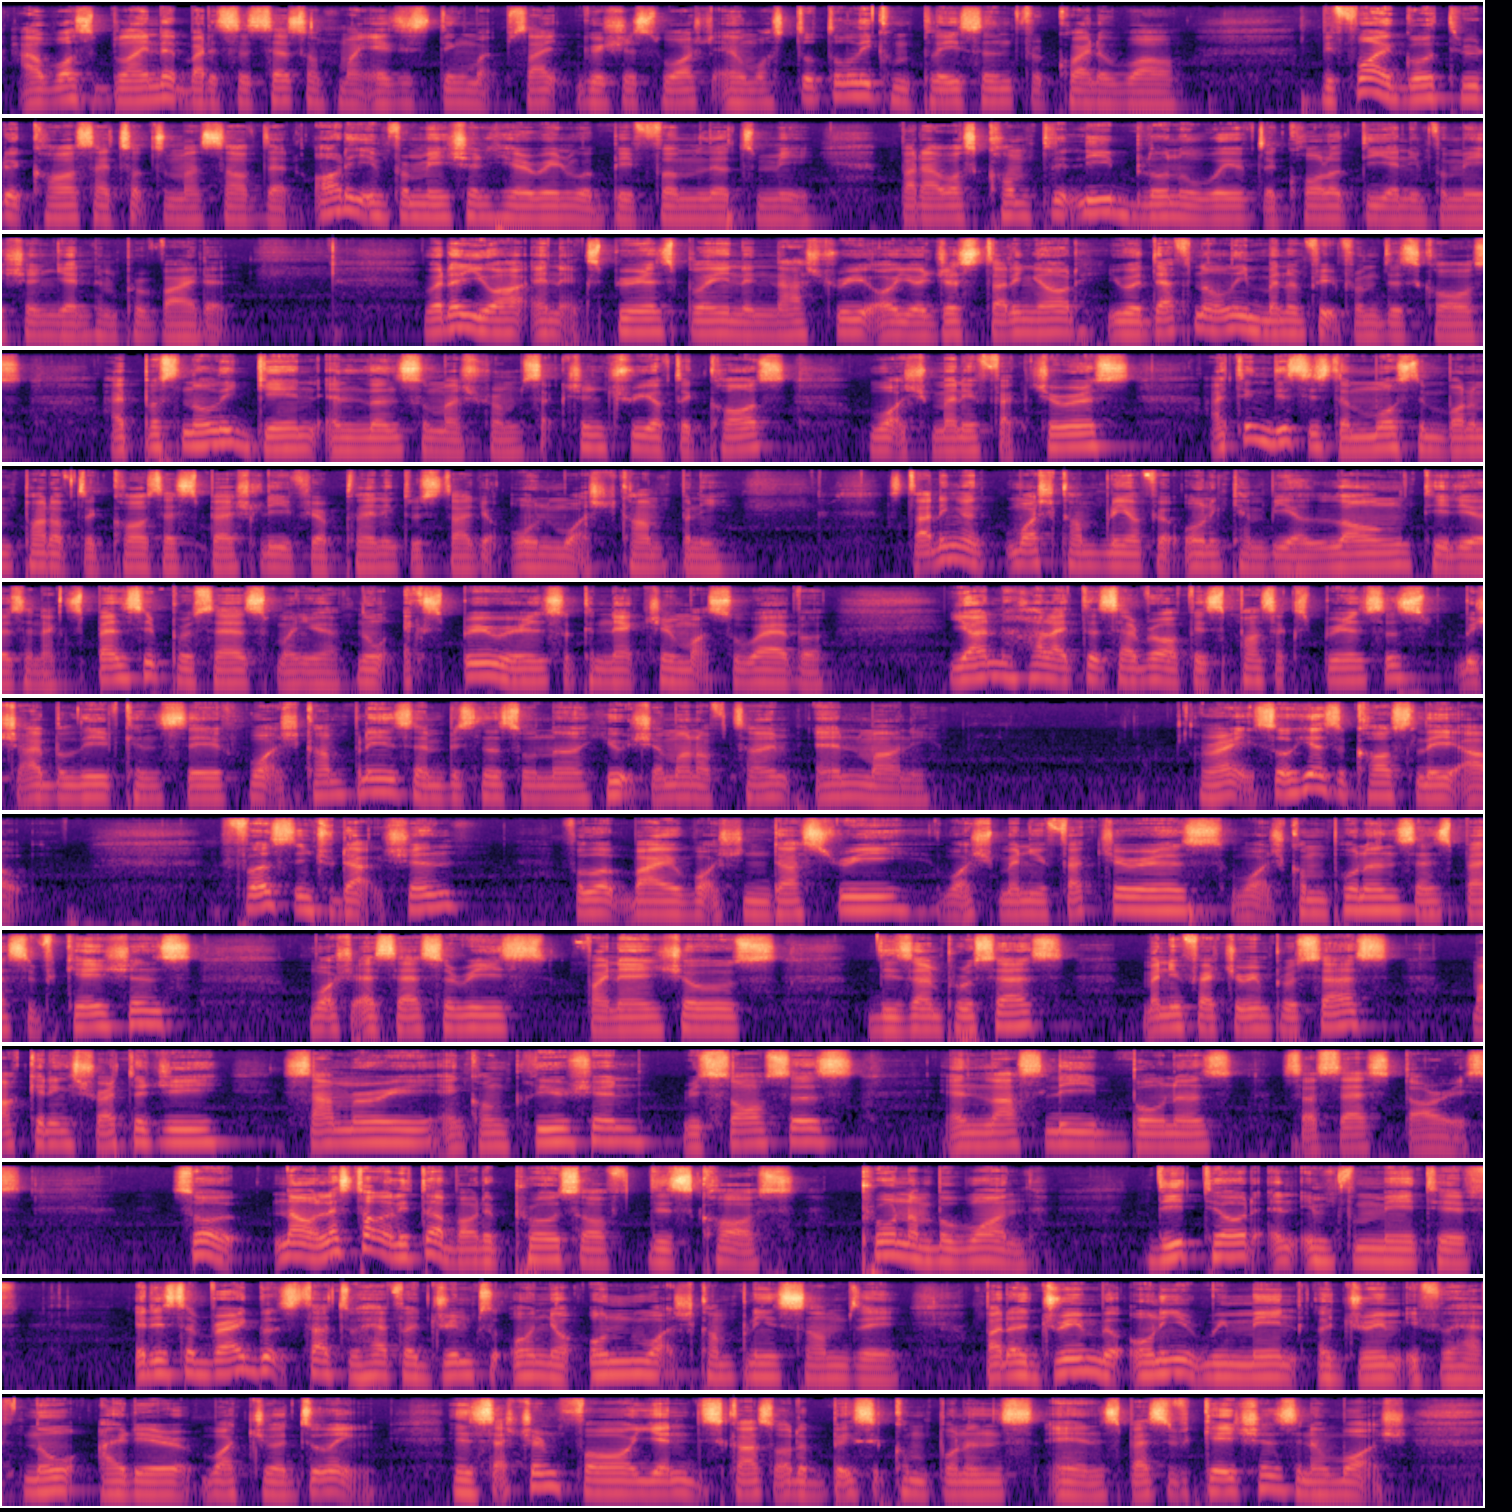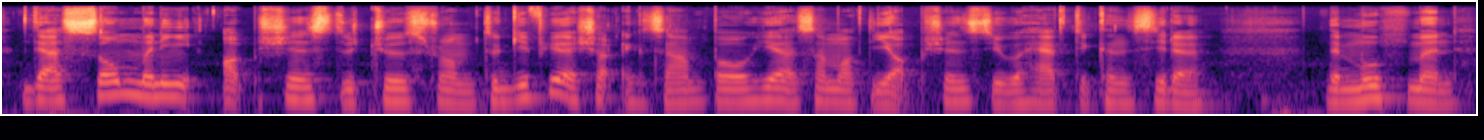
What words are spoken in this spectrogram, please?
I was blinded by the success of my existing website, Gracious Watch, and was totally complacent for quite a while. Before I go through the course, I thought to myself that all the information herein would be familiar to me, but I was completely blown away with the quality and information Jahn provided. Whether you are an experienced player in the industry or you're just starting out, you will definitely benefit from this course. I personally gained and learned so much from section 3 of the course, Watch Manufacturers, I think this is the most important part of the course especially if you're planning to start your own watch company. Starting a watch company of your own can be a long, tedious and expensive process when you have no experience or connection whatsoever. Jahn highlighted several of his past experiences which I believe can save watch companies and business owner a huge amount of time and money. Alright, so here's the course layout. First introduction, followed by watch industry, watch manufacturers, watch components and specifications, watch accessories, financials, design process, manufacturing process, marketing strategy, summary and conclusion, resources, and lastly bonus success stories. So now let's talk a little about the pros of this course. Pro number one, detailed and informative. It is a very good start to have a dream to own your own watch company someday, but a dream will only remain a dream if you have no idea what you are doing. In section 4, Jahn discuss all the basic components and specifications in a watch. There are so many options to choose from. To give you a short example, here are some of the options you will have to consider. The movement,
